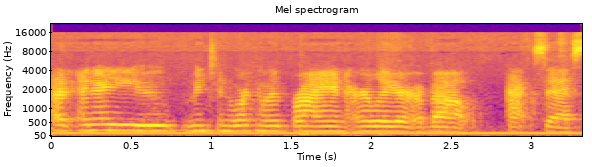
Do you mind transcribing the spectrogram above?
I, I know you mentioned working with Brian earlier about access.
